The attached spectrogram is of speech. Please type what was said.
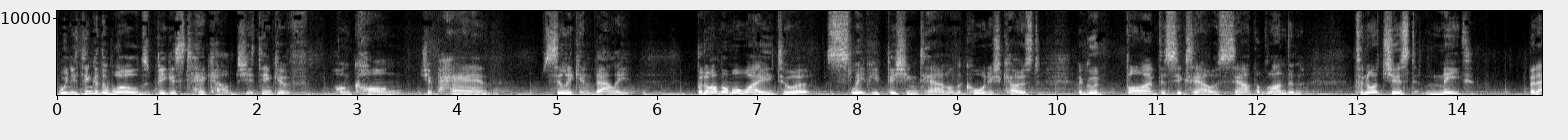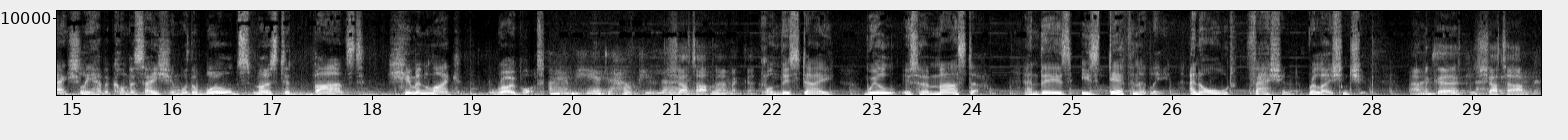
When you think of the world's biggest tech hubs, you think of Hong Kong, Japan, Silicon Valley. But I'm on my way to a sleepy fishing town on the Cornish coast, a good five to six hours south of London, to not just meet, but actually have a conversation with the world's most advanced human like robot. I am here to help you learn. Shut up, grow. Ameca. On this day, Will is her master, and theirs is definitely an old fashioned relationship. I'm Ameca, so glad shut to up.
